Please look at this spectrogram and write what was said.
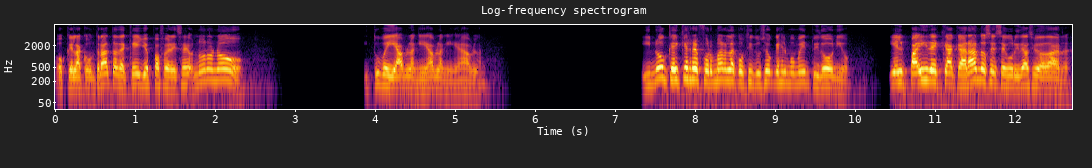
o que la contrata de aquello es para ofrecer. No, no, no. Y tú ves y hablan y hablan y hablan. Y no que hay que reformar la constitución, que es el momento idóneo y el país descacarándose en seguridad ciudadana.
